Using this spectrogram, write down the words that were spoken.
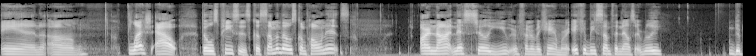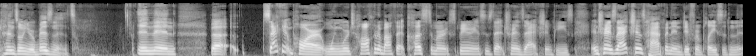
and um, flesh out those pieces because some of those components are not necessarily you in front of a camera. It could be something else. It really depends on your business. And then the second part when we're talking about that customer experience is that transaction piece. And transactions happen in different places. And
